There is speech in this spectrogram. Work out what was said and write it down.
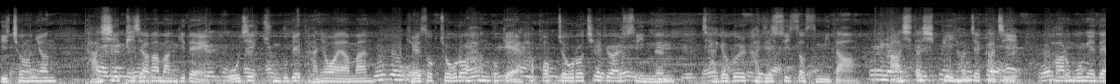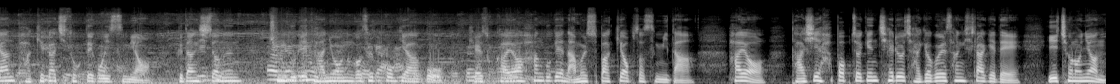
2005년 다시 비자가 만기돼 오직 중국에 다녀와야만 계속적으로 한국에 합법적으로 체류할 수 있는 자격을 가질 수 있었습니다. 아시다시피 현재까지 파룬궁에 대한 박해가 지속되고 있습니다. 그 당시 저는 중국에 다녀오는 것을 포기하고 계속하여 한국에 남을 수밖에 없었습니다. 하여 다시 합법적인 체류 자격을 상실하게 돼 2005년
